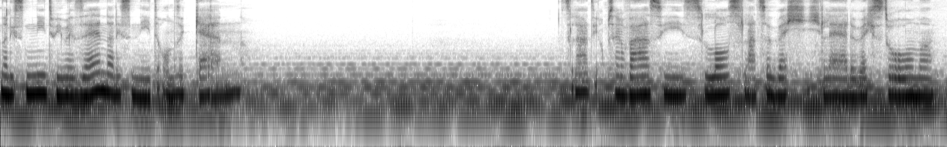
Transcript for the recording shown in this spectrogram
Dat is niet wie we zijn, dat is niet onze kern. Dus laat die observaties los, laat ze wegglijden, wegstromen.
